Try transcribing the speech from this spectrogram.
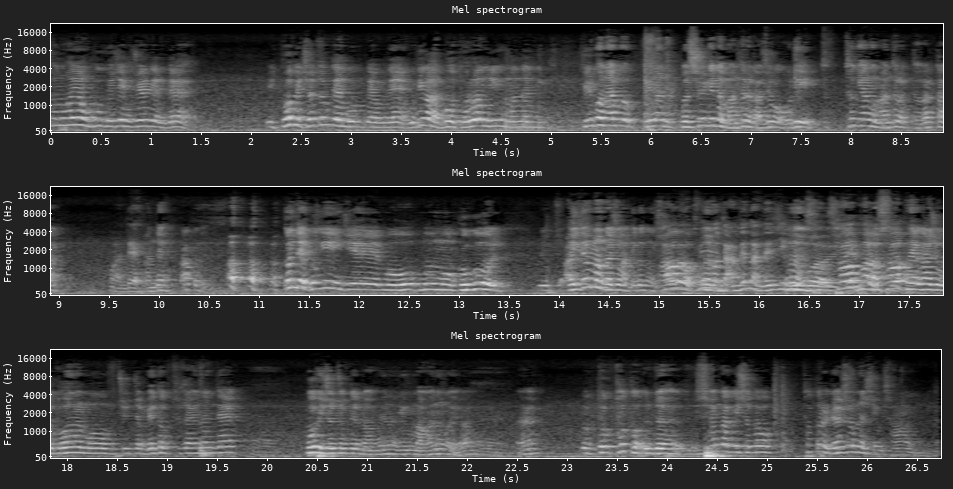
선 허용 후 규제 해줘야 되는데 이 법에 저촉되는 부분 때문에 우리가 뭐 도론 이거 만든 길고 나고 그냥 뭐 설계도 만들어 가지고 우리 특- 특이한 거 만들어 어, 안 돼. 안 돼, 깎거든. 근데 그게 이제 뭐 뭐 뭐 그걸 아이디어만 가지고 안 되거든. 사업 사업, 그런 것도 안 되면 안 되지. 응, 뭐, 사업하 되는 사업해 가지고 돈을 뭐 진짜 몇 억 투자했는데 법이 저촉된다 하면은 이거 망하는 거예요. 거. 네. 예? 그 특- 특허 이제 생각이 있어도 특허를 낼수 없는 지금 상황입니다.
